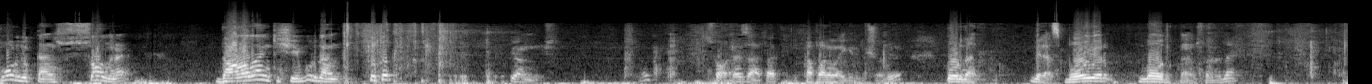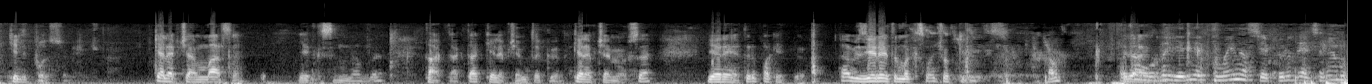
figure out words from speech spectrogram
Vurduktan sonra dağılan kişiyi buradan tutup yönlendir. Sonra zaten kapanıma girmiş oluyor. Buradan biraz boğuyorum. Boğduktan sonra da kilit pozisyonu geçiyorum. Kelepçem varsa yetkisinden de tak tak tak kelepçemi takıyorum. Kelepçem yoksa yere yatırıp paketliyorum. Ha biz yere yatırma kısmına çok girmeyiz. Tamam. Hadi Hocam aynen. burada yeri yatırmayı nasıl yapıyoruz? Enseden mi?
